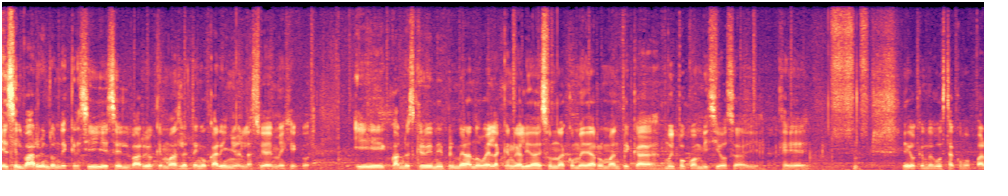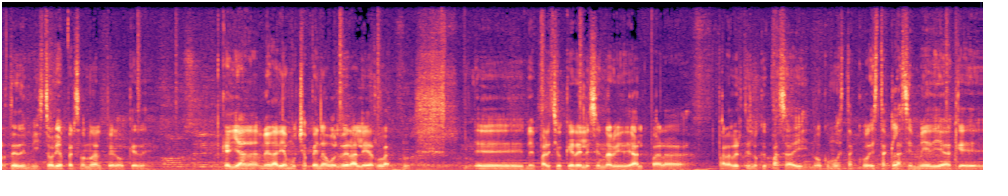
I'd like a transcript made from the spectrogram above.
es el barrio en donde crecí, es el barrio que más le tengo cariño en la Ciudad de México. Y cuando escribí mi primera novela, que en realidad es una comedia romántica muy poco ambiciosa y que digo que me gusta como parte de mi historia personal, pero que, que ya me daría mucha pena volver a leerla. Eh, me pareció que era el escenario ideal para, para ver qué es lo que pasa ahí, ¿no? Como esta, esta clase media que,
